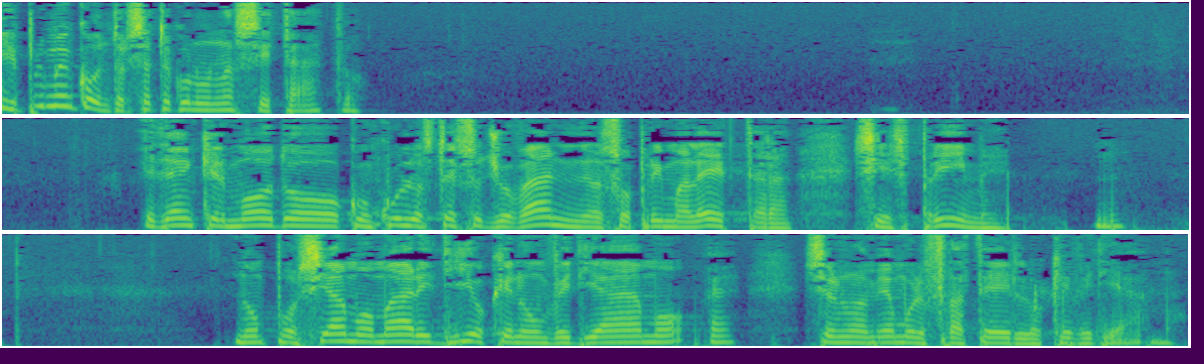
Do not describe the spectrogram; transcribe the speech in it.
Il primo incontro è stato con un assetato. ed è anche il modo con cui lo stesso Giovanni nella sua prima lettera si esprime. Non possiamo amare Dio che non vediamo eh, se non amiamo il fratello che vediamo.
